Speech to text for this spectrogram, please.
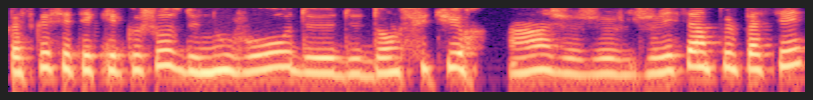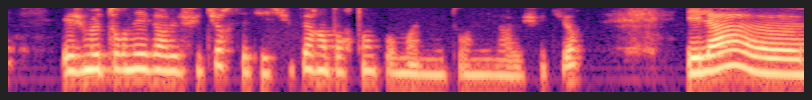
parce que c'était quelque chose de nouveau, de, dans le futur. Hein. Je, laissais un peu le passé et je me tournais vers le futur. C'était super important pour moi de me tourner vers le futur. Et là, euh,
